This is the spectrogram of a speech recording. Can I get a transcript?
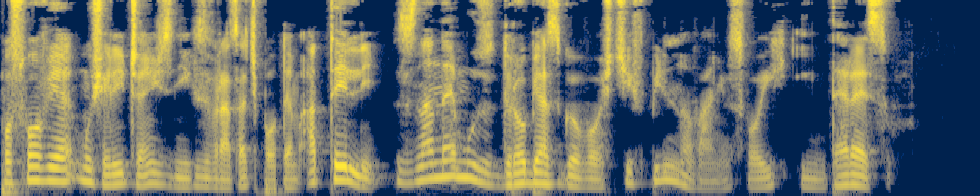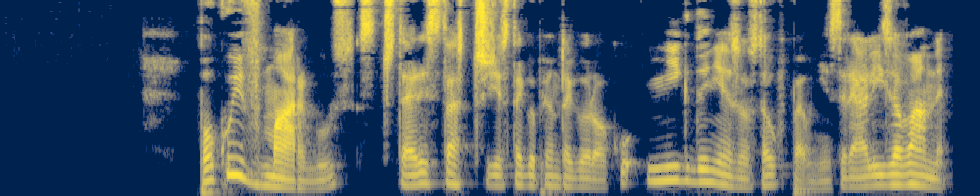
Posłowie musieli część z nich zwracać potem Attyli, znanemu z drobiazgowości w pilnowaniu swoich interesów. Pokój w Margus z 435 roku nigdy nie został w pełni zrealizowany.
